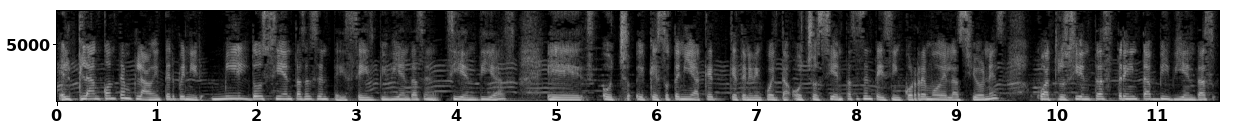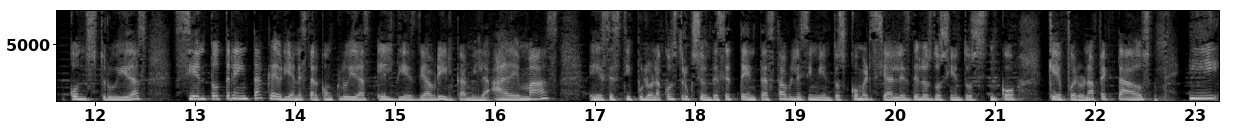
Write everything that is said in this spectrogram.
El plan contemplaba intervenir 1.266 viviendas en 100 días, eh, eh, que esto tenía que, tener en cuenta 865 remodelaciones, 430 viviendas construidas, 130 que deberían estar concluidas el 10 de abril, Camila. Además, eh, se estipuló la construcción de 70 establecimientos comerciales de los 205 que fueron afectados y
